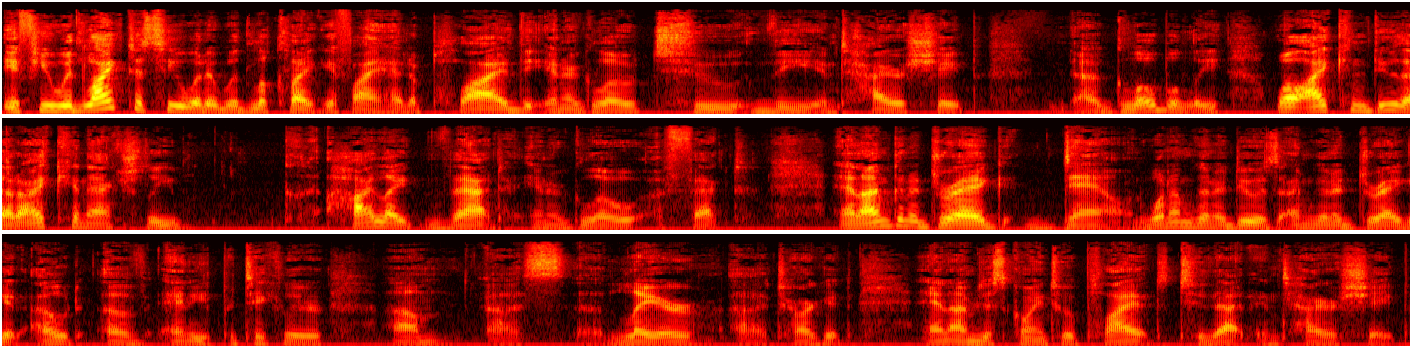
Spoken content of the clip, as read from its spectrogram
if you would like to see what it would look like if I had applied the inner glow to the entire shape uh, globally, well, I can do that. I can actually highlight that inner glow effect and I'm going to drag down. What I'm going to do is I'm going to drag it out of any particular um, uh, uh, layer uh, target and I'm just going to apply it to that entire shape.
